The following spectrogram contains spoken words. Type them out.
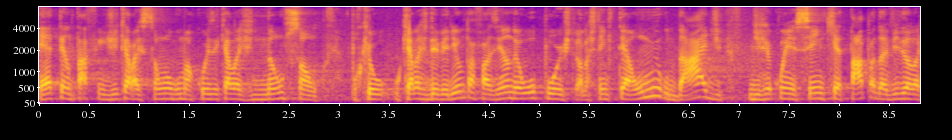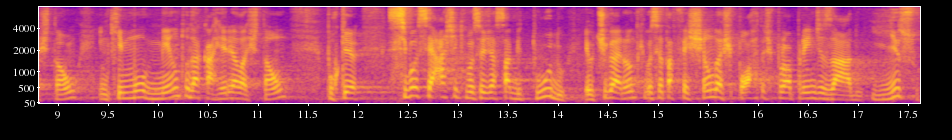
é tentar fingir que elas são alguma coisa que elas não são. Porque o, o que elas deveriam estar fazendo é o oposto. Elas têm que ter a humildade de reconhecer em que etapa da vida elas estão, em que momento da carreira elas estão. Porque se você acha que você já sabe tudo, eu te garanto que você está fechando as portas para o aprendizado. E isso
